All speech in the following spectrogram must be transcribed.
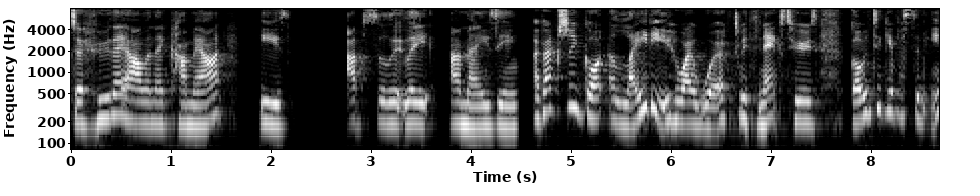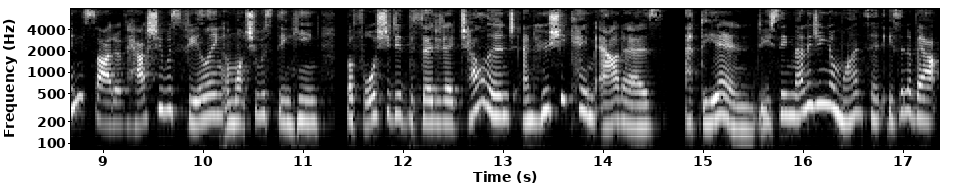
to who they are when they come out is absolutely amazing. I've actually got a lady who I worked with next who's going to give us some insight of how she was feeling and what she was thinking before she did the 30 day challenge and who she came out as at the end. You see, managing your mindset isn't about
